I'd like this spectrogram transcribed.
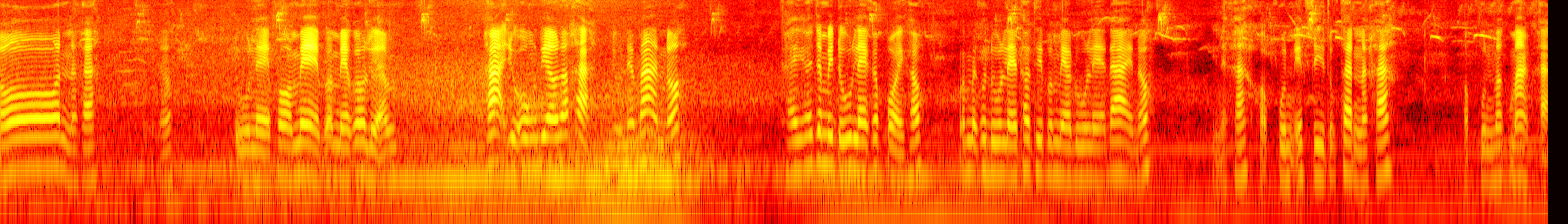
ร้อนๆนะคะเนาะดูแลพ่อแม่ป้าแม่ก็เหลือพระอยู่องค์เดียวแล้วค่ะ อยู่ในบ้านเนาะใครก็จะไม่ดูแลก็ปล่อยเขาป้าแม่ก็ดูแลเท่าที่ป้าแมวดูแลได้เนาะนี่นะคะ ขอบคุณ FC ทุกท่านนะคะ ขอบคุณมากๆค่ะ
